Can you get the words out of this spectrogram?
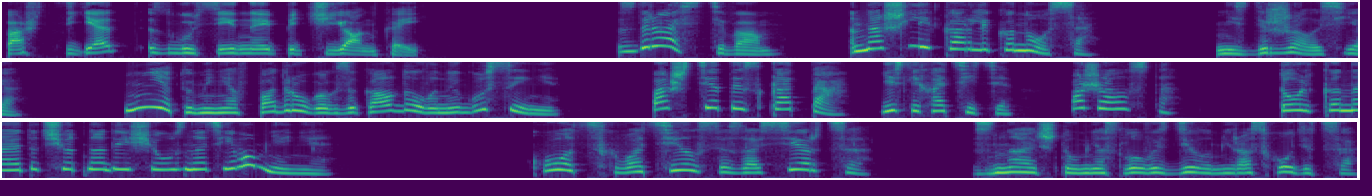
паштет с гусиной печенкой». «Здрасте вам! Нашли карлика носа?» Не сдержалась я. «Нет у меня в подругах заколдованной гусыни. Паштет из кота, если хотите. Пожалуйста. Только на этот счет надо еще узнать его мнение». Кот схватился за сердце. Знает, что у меня слово с делом не расходится.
